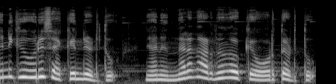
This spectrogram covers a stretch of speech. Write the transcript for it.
എനിക്ക് ഒരു സെക്കൻഡ് എടുത്തു. ഞാൻ ഇന്നലെ നടന്നതൊക്കെ ഓർത്തെടുത്തു.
